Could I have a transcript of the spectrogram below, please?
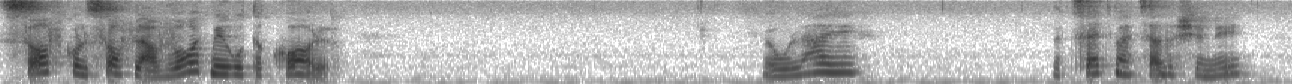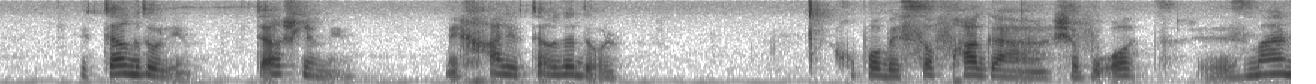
סוף כל סוף לעבור את מהירות הכל. ואולי לצאת מהצד השני יותר גדולים, יותר שלמים, מיכל יותר גדול. אנחנו פה בסוף חג השבועות, שזה זמן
